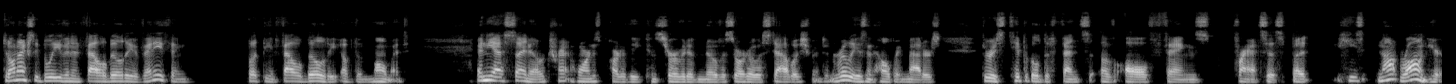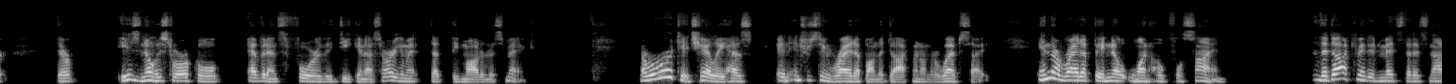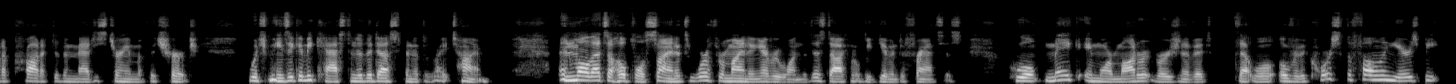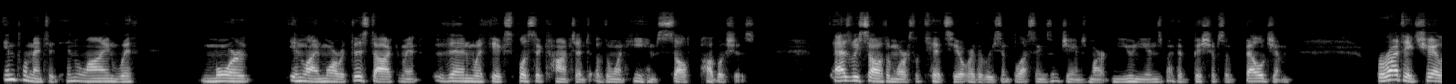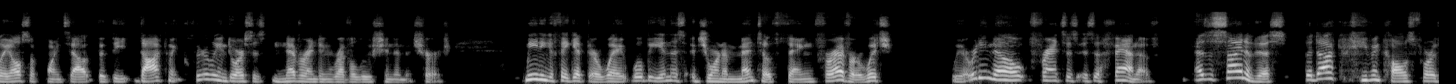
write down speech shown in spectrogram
don't actually believe in infallibility of anything but the infallibility of the moment. And yes, I know Trent Horn is part of the conservative Novus Ordo establishment and really isn't helping matters through his typical defense of all things Francis, but he's not wrong here. There is no historical evidence for the deaconess argument that the modernists make. Now, Rorate Caeli has an interesting write-up on the document on their website. In their write-up, they note one hopeful sign. The document admits that it's not a product of the magisterium of the church, which means it can be cast into the dustbin at the right time. And while that's a hopeful sign, it's worth reminding everyone that this document will be given to Francis, who will make a more moderate version of it that will, over the course of the following years, be implemented in line with more in line more with this document than with the explicit content of the one he himself publishes. As we saw with Amoris Laetitia or the recent blessings of James Martin unions by the bishops of Belgium. Rorate Caeli also points out that the document clearly endorses never-ending revolution in the church, meaning if they get their way, we'll be in this aggiornamento thing forever, which we already know Francis is a fan of. As a sign of this, the document even calls for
